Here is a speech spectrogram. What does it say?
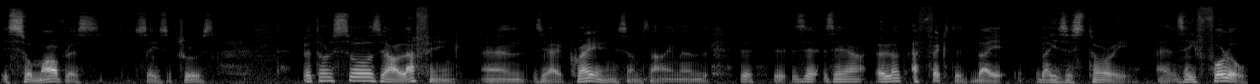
is so marvelous, to say the truth, but also they are laughing and they are crying sometimes, and uh, they, they are a lot affected by by the story, and they follow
